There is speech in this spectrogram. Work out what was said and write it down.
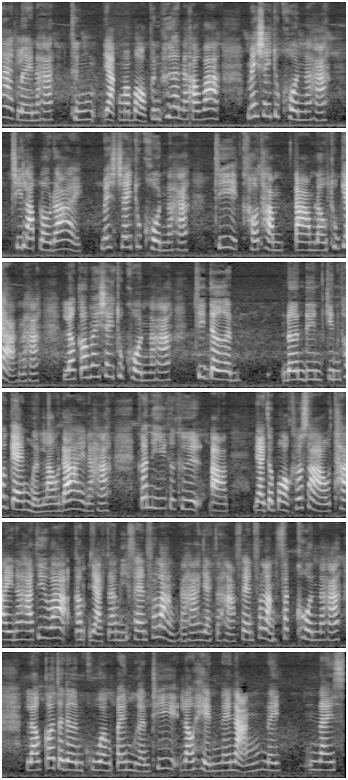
มากเลยนะคะ ถึงอยากมาบอกเพื่อนๆนะคะว่าไม่ใช่ทุกคนนะคะที่รับเราได้ไม่ใช่ทุกคนนะคะ ที่เขาทำตามเราทุกอย่างนะคะ แล้วก็ไม่ใช่ทุกคนนะคะ ที่เดิน เดินดินกินข้าวแกงเหมือนเราได้นะคะ ก็นี้ก็คืออ่าอยากจะบอกสาวๆไทยนะคะที่ว่าอยากจะมีแฟนฝรั่งนะคะ อยากจะหาแฟนฝรั่งสักคนนะคะ แล้วก็จะเดินควงไปเหมือนที่เราเห็นในหนังในในส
